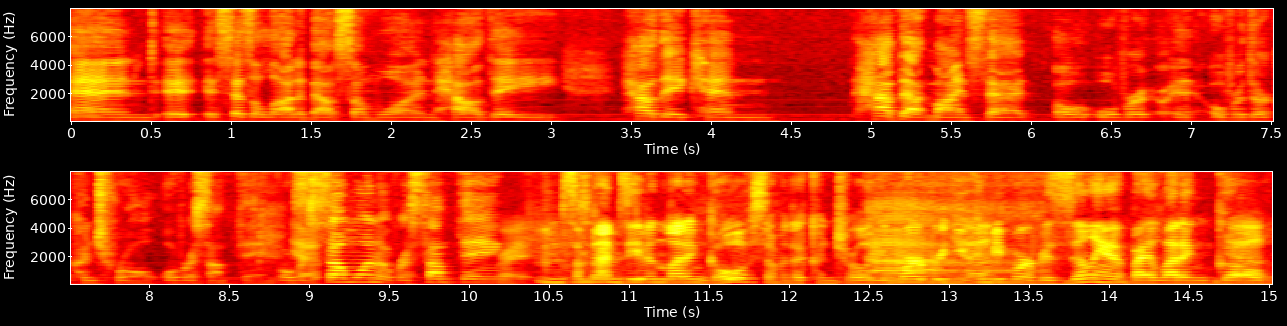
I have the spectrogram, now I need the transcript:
And it, it says a lot about someone how they how they can have that mindset o- over over their control over something, over Yeah. someone, over something. Right. And sometimes even letting go of some of the control. You're more, you can be more resilient by letting go.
